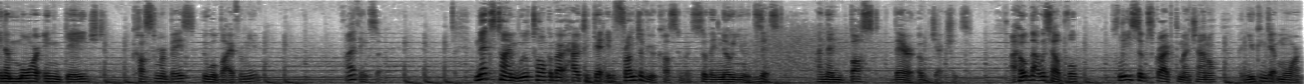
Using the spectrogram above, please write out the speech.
in a more engaged customer base who will buy from you? I think so. Next time, we'll talk about how to get in front of your customers so they know you exist and then bust their objections. I hope that was helpful. Please subscribe to my channel and you can get more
